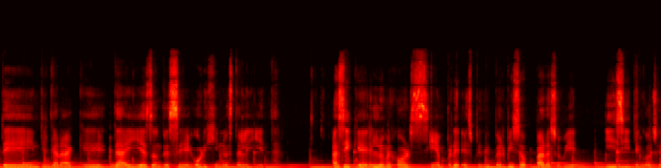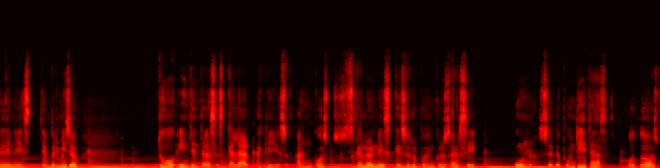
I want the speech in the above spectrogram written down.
te indicará que de ahí es donde se originó esta leyenda. Así que lo mejor siempre es pedir permiso para subir y si te conceden este permiso, tú intentarás escalar aquellos angostos escalones que solo pueden cruzarse, uno, sea de puntitas o dos,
